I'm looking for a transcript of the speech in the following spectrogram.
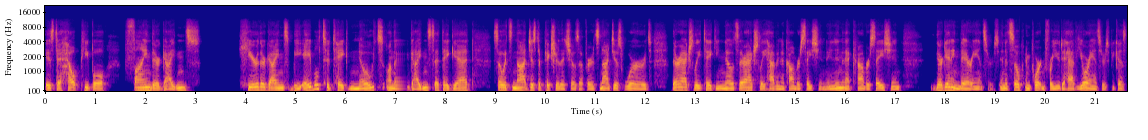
is to help people find their guidance, hear their guidance, be able to take notes on the guidance that they get. So it's not just a picture that shows up or it's not just words. They're actually taking notes. They're actually having a conversation. And in that conversation, they're getting their answers. And it's so important for you to have your answers because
